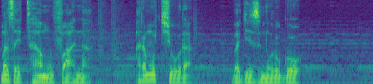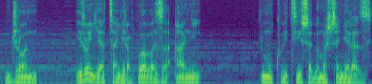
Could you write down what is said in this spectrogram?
maze ahita ahamuvana aramucyura. Bageze mu rugo. John yarongeye atangira kubabaza ani yamukubitishaga amashanyarazi.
